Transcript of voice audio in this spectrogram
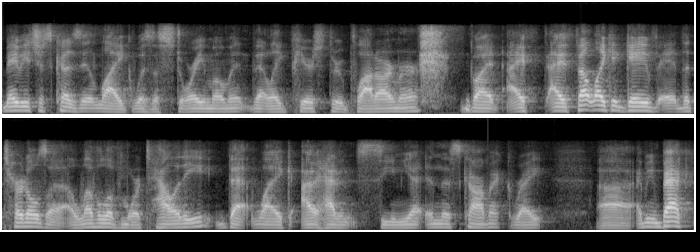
Maybe it's just because it like was a story moment that like pierced through plot armor, but I I felt like it gave eh, the turtles a, a level of mortality that like I hadn't seen yet in this comic, right? Uh, I mean, back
